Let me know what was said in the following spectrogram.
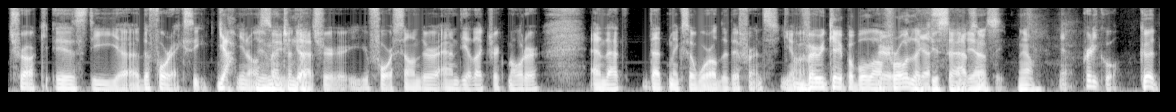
truck is the uh, the 4xe. Yeah, you know, you so mentioned you've got that. your your four cylinder and the electric motor, and that that makes a world of difference. You know, very capable off road, like yes, you said. absolutely. Yes, yeah. yeah, pretty cool. Good.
